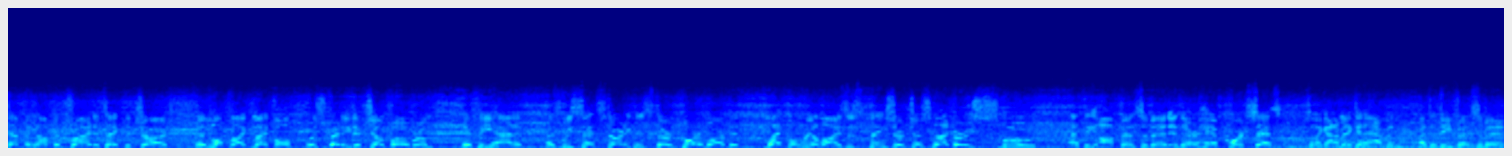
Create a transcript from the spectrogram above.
stepping up and trying to take the charge. It looked like Michael was ready to jump over him if he had it. As we said starting this third quarter, that Michael realizes things are just not very smooth at the offensive end in their half-court sets, so they got to make it happen at the defensive end.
